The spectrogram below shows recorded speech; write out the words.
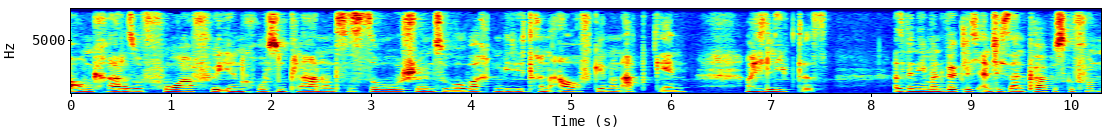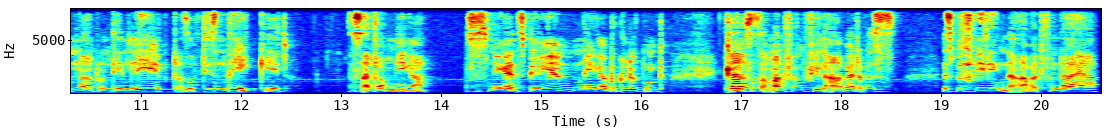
bauen gerade so vor für ihren großen Plan und es ist so schön zu beobachten, wie die drin aufgehen und abgehen. Aber ich liebe das. Also wenn jemand wirklich endlich seinen Purpose gefunden hat und den lebt, also auf diesen Weg geht, das ist einfach mega. Das ist mega inspirierend, mega beglückend. Klar, es ist am Anfang viel Arbeit, aber es ist befriedigende Arbeit. Von daher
